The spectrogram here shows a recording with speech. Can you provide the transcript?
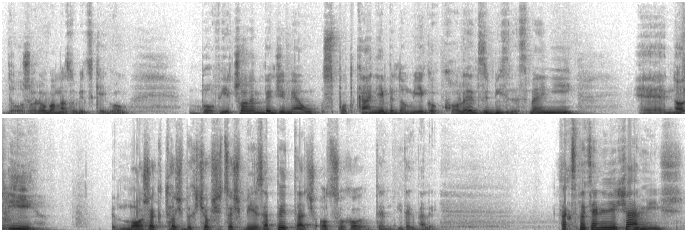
do Ożarowa Mazowieckiego, bo wieczorem będzie miał spotkanie, będą jego koledzy, biznesmeni, e, no i może ktoś by chciał się coś mnie zapytać, o co chodzi, i tak dalej. Tak specjalnie nie chciałem iść,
